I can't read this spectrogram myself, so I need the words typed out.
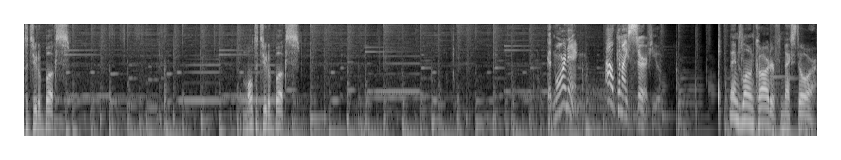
Multitude of books. multitude of books. Good morning. How can I serve you? Name's Lone Carter from next door.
